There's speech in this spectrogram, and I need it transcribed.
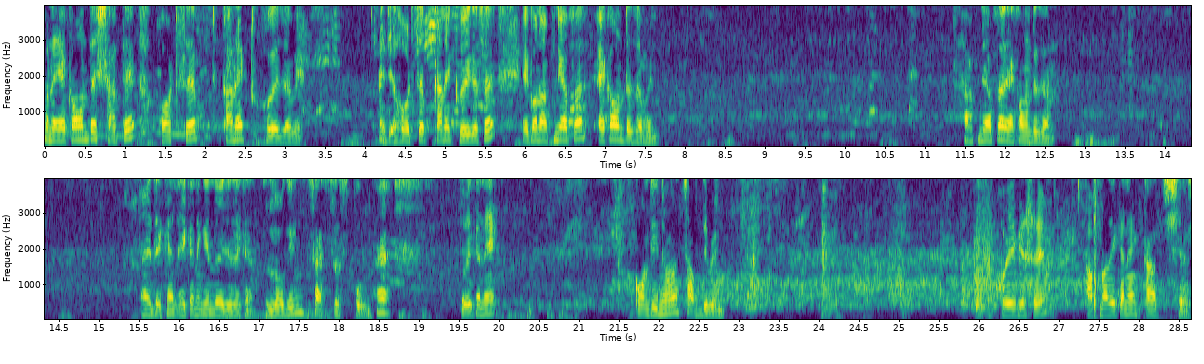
মানে অ্যাকাউন্টের সাথে হোয়াটসঅ্যাপ কানেক্ট হয়ে যাবে। এই যে হোয়াটসঅ্যাপ কানেক্ট হয়ে গেছে, এখন আপনি আপনার অ্যাকাউন্টে যাবেন। আপনি আপনার অ্যাকাউন্টে যান। এই দেখেন, এখানে কিন্তু এই যে দেখেন লগিং সাকসেসফুল হ্যাঁ? তো এখানে কন্টিনিউ চাপ দিবেন। হয়ে গেছে, আপনার এখানে কাজ শেষ।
